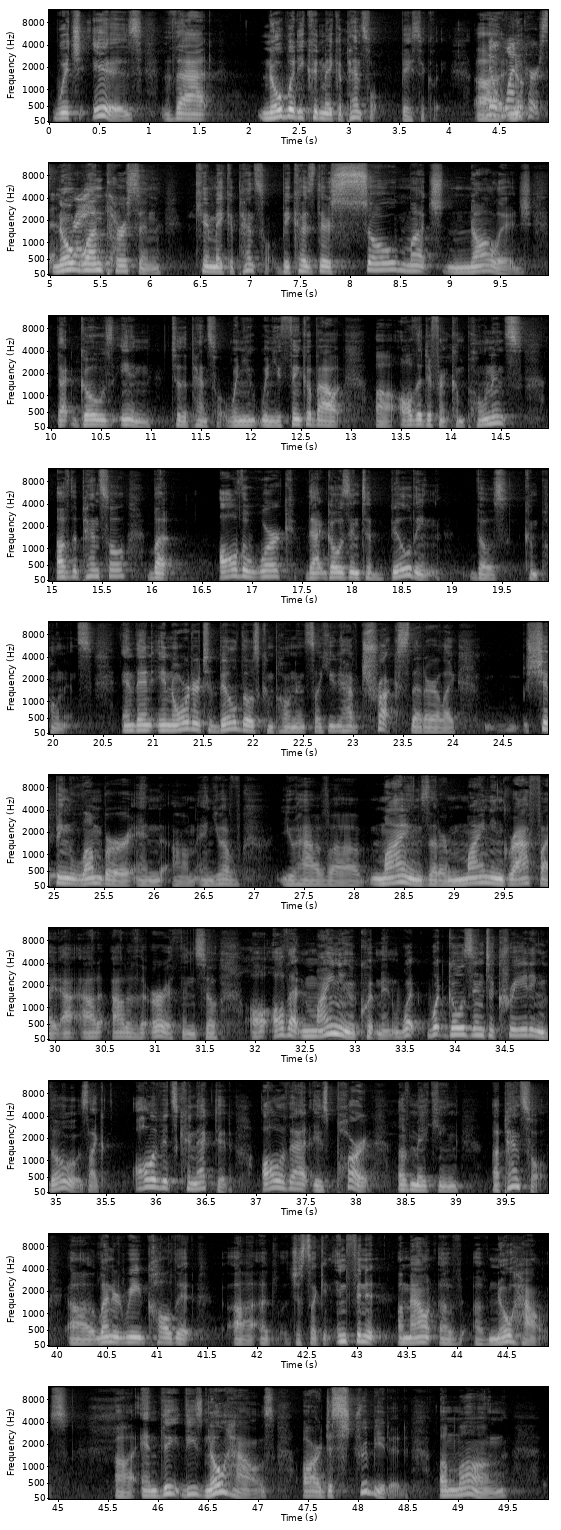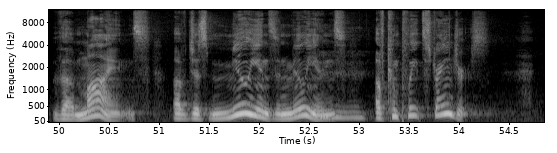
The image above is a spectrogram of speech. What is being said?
Which is that nobody could make a pencil, basically. No one person, No right? one Yeah. person can make a pencil because there's so much knowledge that goes into the pencil. When you when you think about uh, all the different components of the pencil, but all the work that goes into building those components. And then in order to build those components, like you have trucks that are like shipping lumber and um, and you have you have uh, mines that are mining graphite out, out, of the earth. And so all, all that mining equipment, what, what goes into creating those? Like all of it's connected. All of that is part of making a pencil. Uh, Leonard Read called it uh, just like an infinite amount of, of know-hows. Uh, and the, these know-hows are distributed among the minds of just millions and 1000000s of complete strangers.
